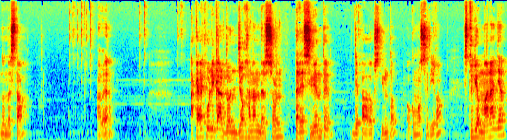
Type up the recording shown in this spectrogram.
¿Dónde está? A ver. Acaba de publicar Don Johan Anderson, presidente de Paradox Tinto, o como se diga, Studio Manager,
